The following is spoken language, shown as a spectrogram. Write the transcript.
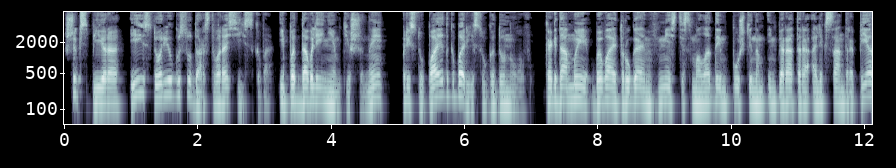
Шекспира и историю государства российского. И под давлением тишины приступает к Борису Годунову. Когда мы, бывает, ругаем вместе с молодым Пушкиным императора Александра I,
